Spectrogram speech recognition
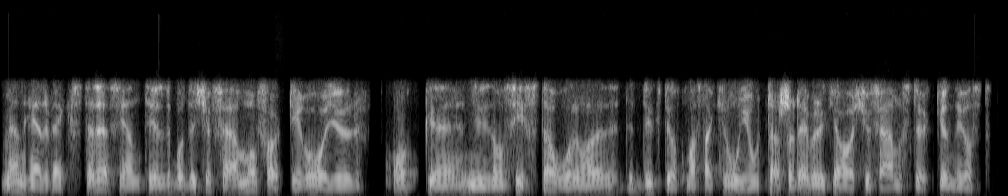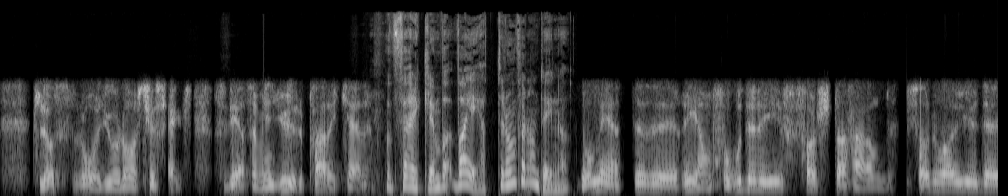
Men här växte det sen till både 25 och 40 rådjur och eh, nu de sista åren har det dykt upp massa kronhjortar så det brukar jag ha 25 stycken just plus rådjur då 26. Så det är som en djurpark här. Verkligen, vad, äter de för någonting då? De äter eh, renfoder i första hand. Förr var ju det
